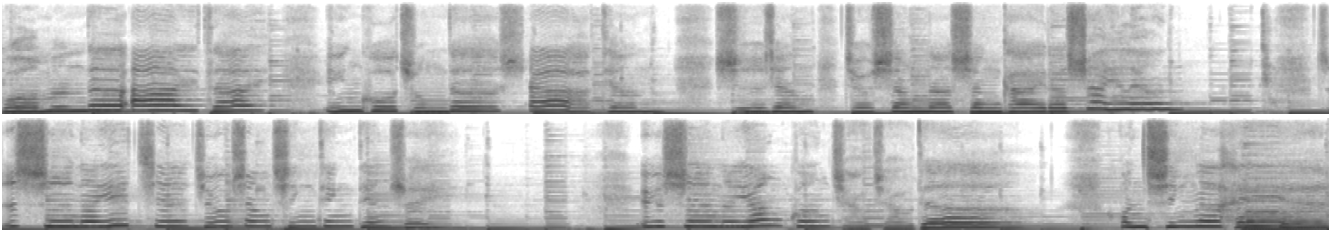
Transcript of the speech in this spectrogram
我们的爱在。萤火虫的夏天，时间就像那盛开的睡莲，只是那一切就像蜻蜓点水，于是那阳光悄悄地唤醒了黑夜。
